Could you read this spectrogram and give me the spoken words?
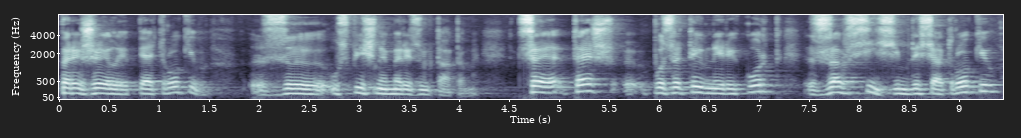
пережили 5 років з успішними результатами. Це теж позитивний рекорд за всі 70 років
